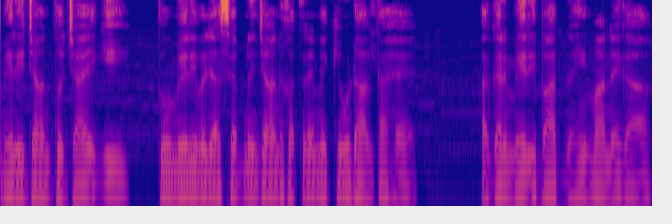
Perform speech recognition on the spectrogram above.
मेरी जान तो जाएगी। तू मेरी वजह से अपनी जान खतरे में क्यों डालता है? अगर मेरी बात नहीं मानेगा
